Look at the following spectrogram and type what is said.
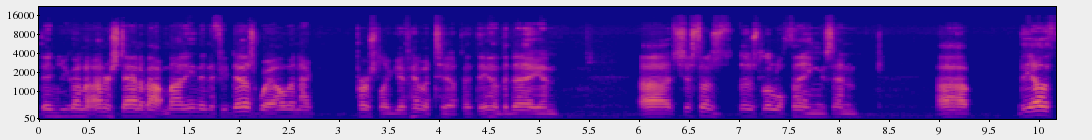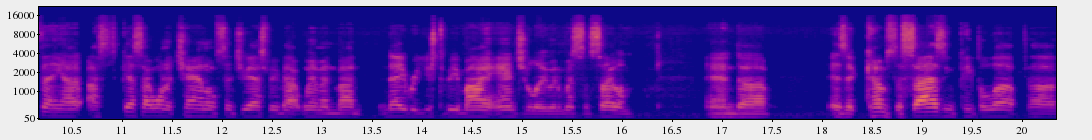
then you're going to understand about money. And then if he does well, then I personally give him a tip at the end of the day. And uh, it's just those those little things. And uh, the other thing, I, I, guess I want to channel since you asked me about women. My neighbor used to be Maya Angelou in Winston Salem, and uh, as it comes to sizing people up, uh,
